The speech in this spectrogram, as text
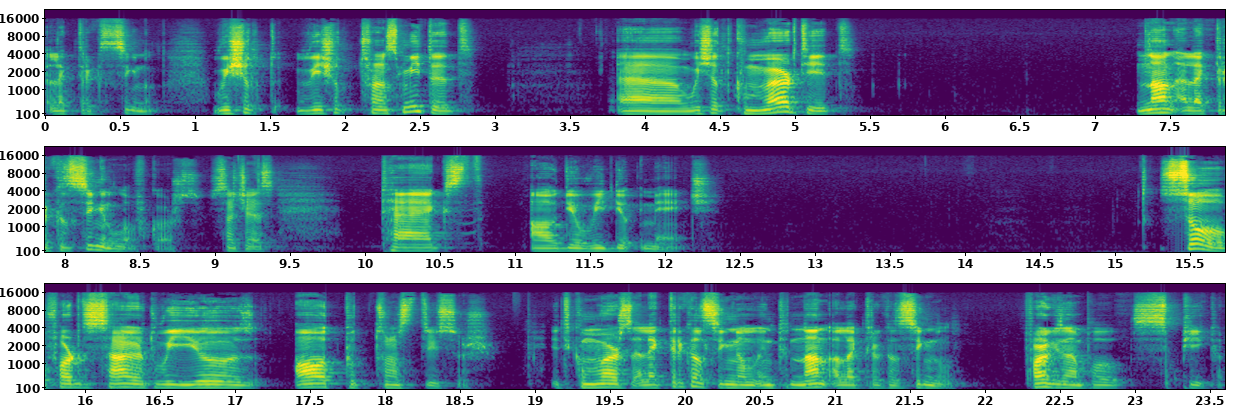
electric signal. We should we should transmit it. Uh, we should convert it non-electrical signal, of course, such as text, audio, video, image. So for the circuit, we use output transducer. It converts electrical signal into non-electrical signal. For example, speaker.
